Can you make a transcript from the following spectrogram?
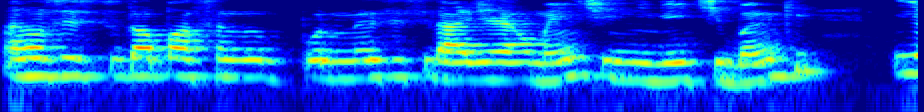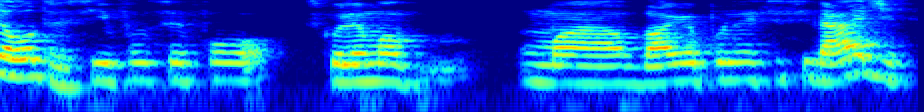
A não ser se tu tá passando por necessidade realmente e ninguém te banque. E outras, se você for escolher uma, uma vaga por necessidade,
